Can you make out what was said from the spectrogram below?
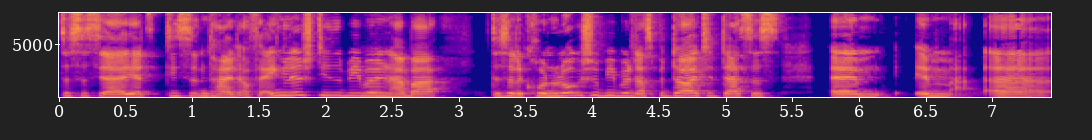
Das ist ja jetzt, die sind halt auf Englisch, diese Bibeln, aber das ist eine chronologische Bibel, das bedeutet, dass es ähm, im äh,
